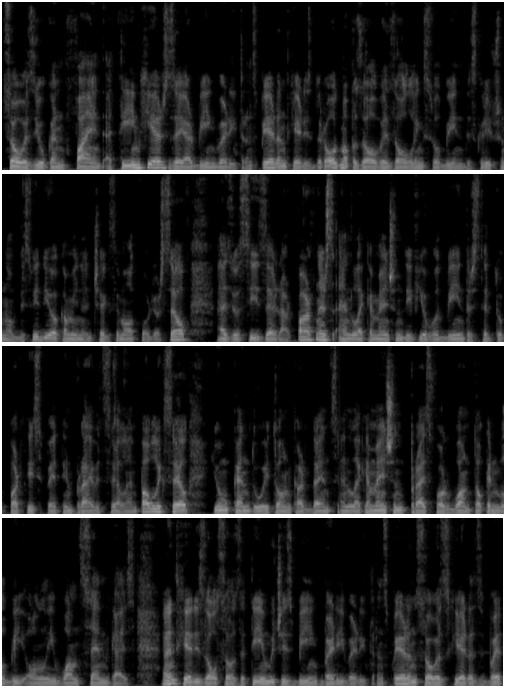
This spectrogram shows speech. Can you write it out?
So as you can find a team here, they are being very transparent. Here is the roadmap. As always, all links will be in description of this video. Come in and check them out for yourself. As you see, there are partners and like I mentioned, if you would be interested to participate in private sale and public sale, you can do it on Cardence. And like I mentioned, price for one token will be only one cent guys. And here is also the team which is being very very transparent. So as here at the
